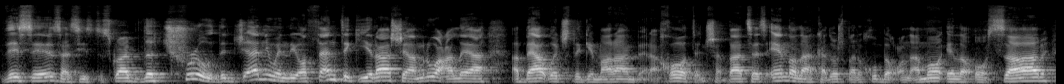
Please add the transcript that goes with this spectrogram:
This is, as he's described, the true, the genuine, the authentic yira she'amru alea, about which the Gemara in Berachot and Shabbat says, En kadosh baruch hu be'olamo osar.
